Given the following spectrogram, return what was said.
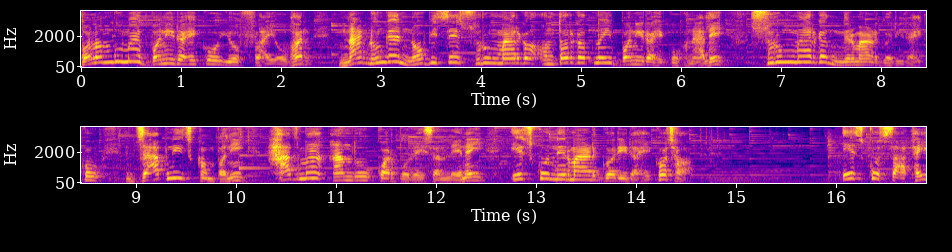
बलम्बुमा बनिरहेको यो फ्लाइओभर नागढुङ्गा नौबिसे सुरुङ मार्ग अन्तर्गत नै बनिरहेको हुनाले सुरुङ मार्ग निर्माण गरिरहेको जापानिज कम्पनी हाजमा आन्दो कर्पोरेसनले नै यसको निर्माण गरिरहेको छ। यसको साथै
